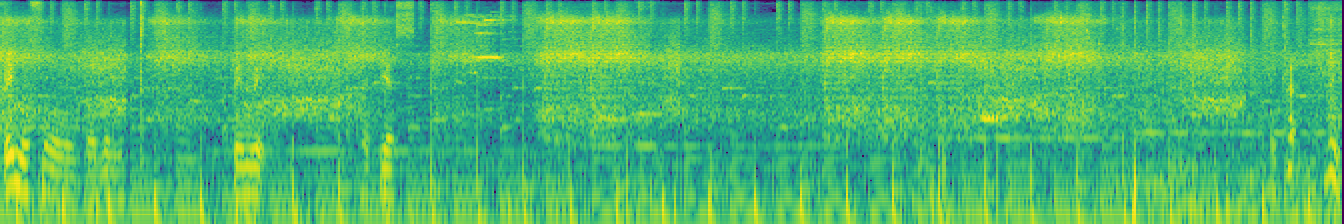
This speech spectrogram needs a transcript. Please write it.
Frame also problem. Frame rate. FPS. This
